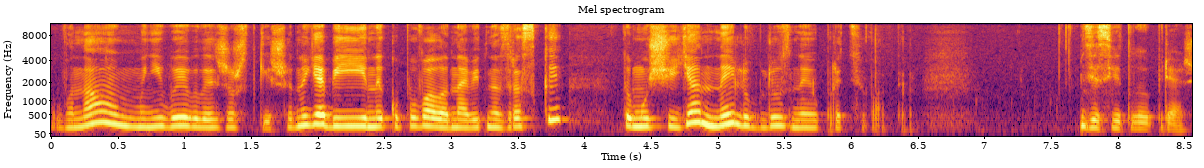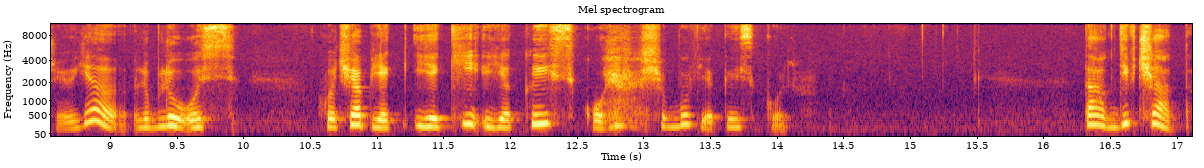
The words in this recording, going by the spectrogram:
Вона мені виявилась жорсткіша. Ну, я б її не купувала навіть на зразки, тому що я не люблю з нею працювати. Зі світлою пряжею. Я люблю ось хоча б як, які, якийсь колір, щоб був якийсь колір. Так, дівчата,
